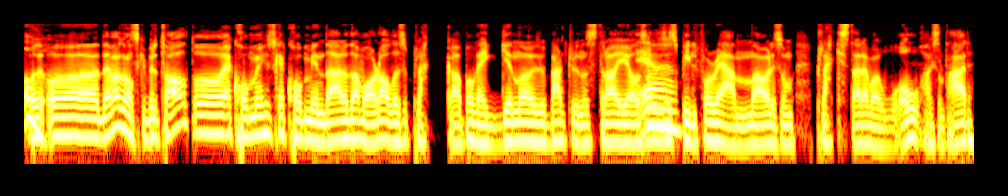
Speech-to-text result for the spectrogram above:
Oh. Og, og det var ganske brutalt. Og jeg, kom, jeg husker jeg kom inn der, og da var det alle disse plakka på veggen, og Bernt Rune Stray, og liksom, yeah. spill for Rihanna, og liksom plaks der. Jeg var wow, sant, her,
